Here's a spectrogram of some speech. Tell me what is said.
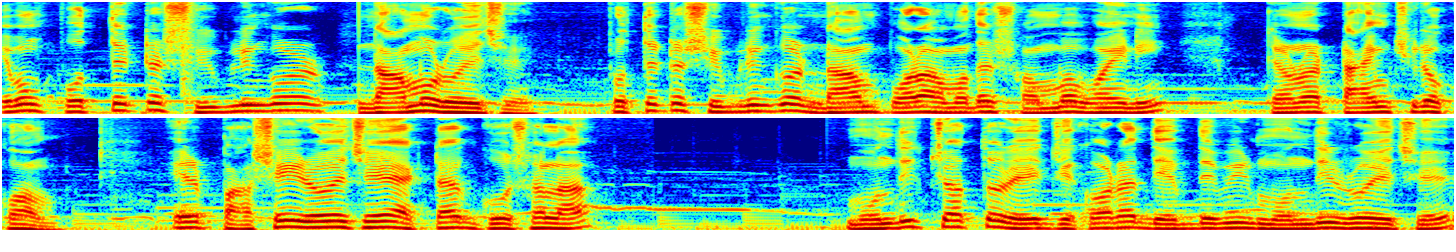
এবং প্রত্যেকটা শিবলিঙ্গর নামও রয়েছে। প্রত্যেকটা শিবলিঙ্গর নাম পড়া আমাদের সম্ভব হয়নি, কেননা টাইম ছিল কম। এর পাশেই রয়েছে একটা গোশালা। মন্দির চত্বরে যে কটা দেবদেবীর মন্দির রয়েছে,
